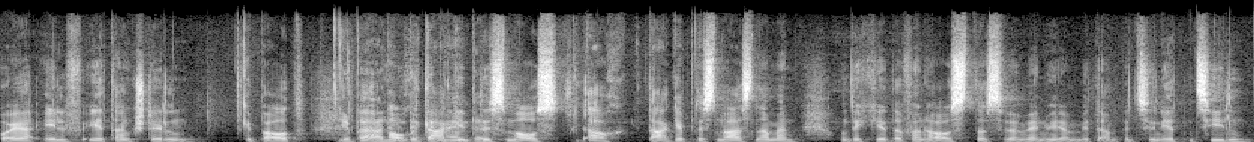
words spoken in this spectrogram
heuer elf E-Tankstellen gebaut. Äh, auch, da gibt es Maus, auch da gibt es Maßnahmen. Und ich gehe davon aus, dass wir, wenn wir mit ambitionierten Zielen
